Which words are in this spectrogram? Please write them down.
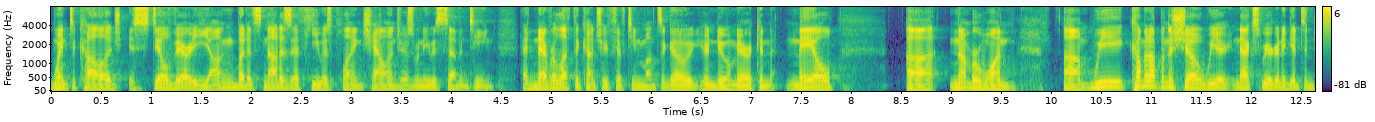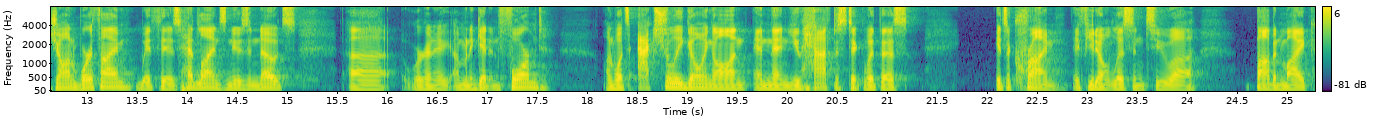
went to college, is still very young, but it's not as if he was playing challengers when he was 17. Had never left the country 15 months ago. Your new American male, uh, number one. Um, we coming up on the show. We are next. We are going to get to Jon Wertheim with his headlines, news, and notes. Uh, we're gonna. I'm going to get informed on what's actually going on, and then you have to stick with us it's a crime if you don't listen to uh, Bob and Mike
